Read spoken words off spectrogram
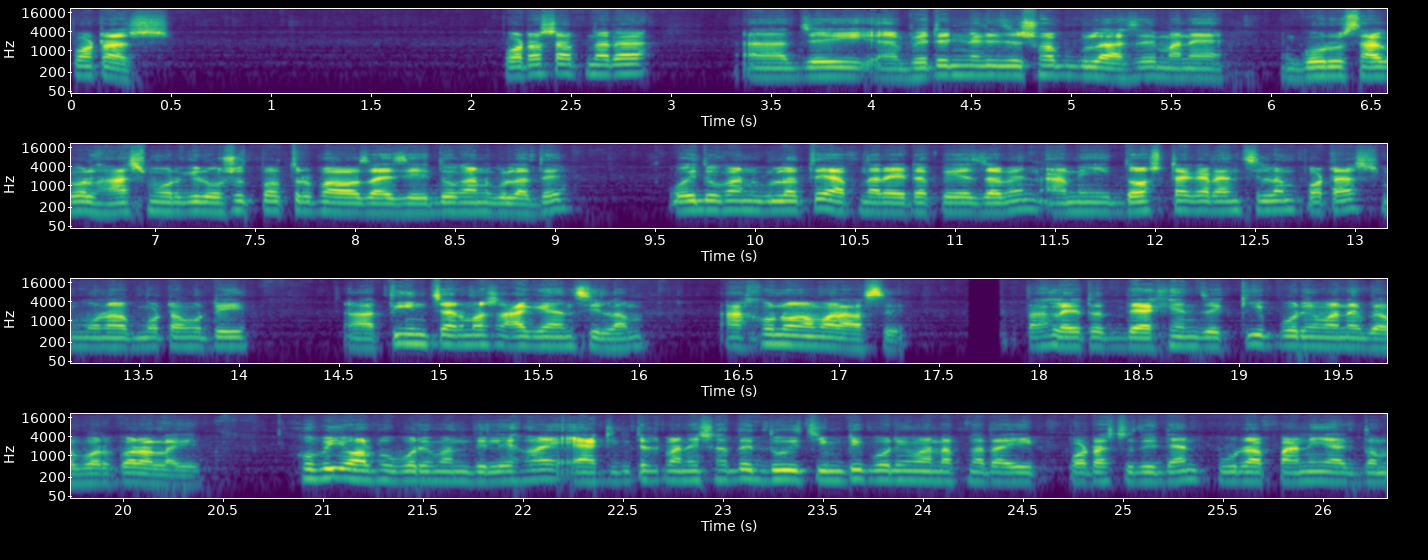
পটাশ। পটাশ আপনারা যেই ভেটেরিনারি যে সবগুলো আছে মানে গরু, ছাগল, হাঁস, মুরগির ওষুধপত্র পাওয়া যায় যে দোকানগুলোতে, ওই দোকানগুলোতে আপনারা এটা পেয়ে যাবেন। আমি দশ টাকার আনছিলাম পটাশ মোটামুটি তিন, চার মাস আগে আনছিলাম, এখনও আমার আছে। তাহলে এটা দেখেন যে কি পরিমাণে ব্যবহার করা লাগে। খুবই অল্প পরিমাণ দিলে হয়, এক লিটার পানির সাথে দুই চিমটি পরিমাণ আপনারা এই পটাশ যদি দেন, পুরা পানি একদম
